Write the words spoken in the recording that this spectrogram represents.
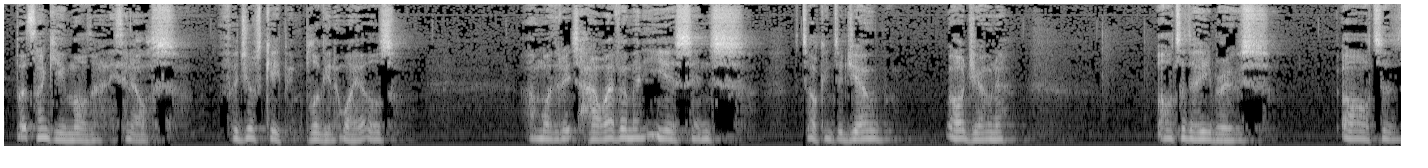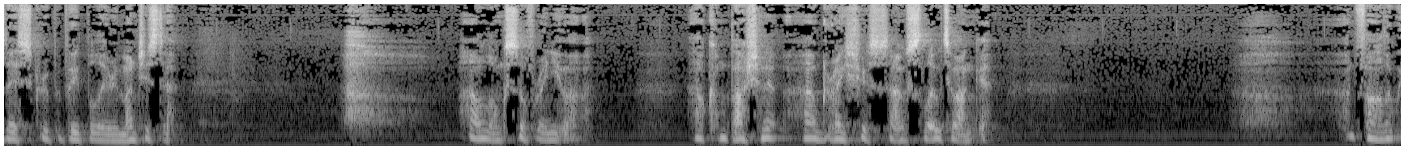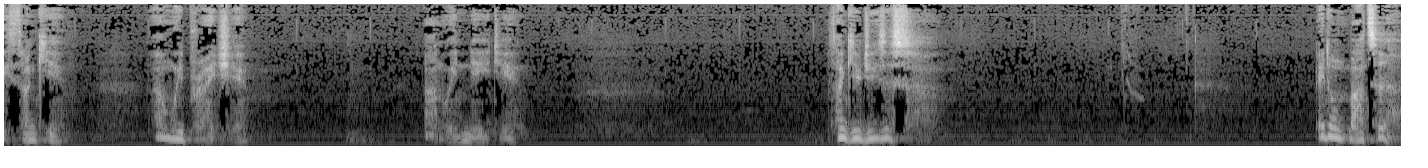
But thank you more than anything else for just keeping plugging away at us. And whether it's however many years since talking to Job or Jonah or to the Hebrews or to this group of people here in Manchester, how long suffering you are, how compassionate, how gracious, how slow to anger. And Father, we thank you and we praise you and we need you. Thank you, Jesus. It doesn't matter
